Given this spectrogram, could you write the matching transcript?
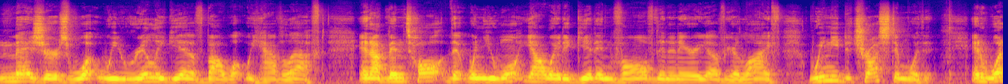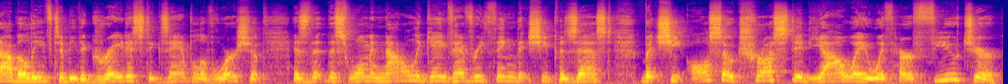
measures what we really give by what we have left. And I've been taught that when you want Yahweh to get involved in an area of your life, we need to trust Him with it. And what I believe to be the greatest example of worship is that this woman not only gave everything that she possessed, but she also trusted Yahweh with her future.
